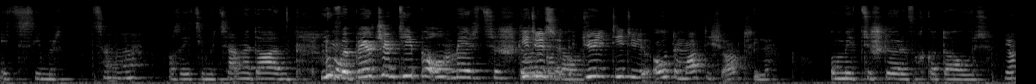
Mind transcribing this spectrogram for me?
jetzt sind wir zusammen. Also jetzt sind wir zusammen da im, auf den Bildschirm tippen und wir Die zerstören tun, gerade alles. die, die tun automatisch anzielen. Und wir zerstören einfach gerade alles. Ja,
